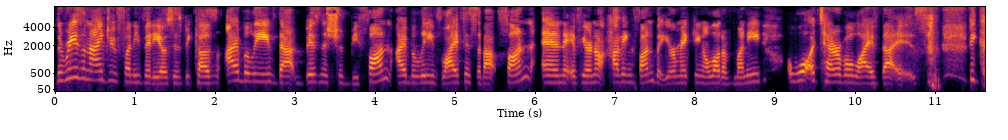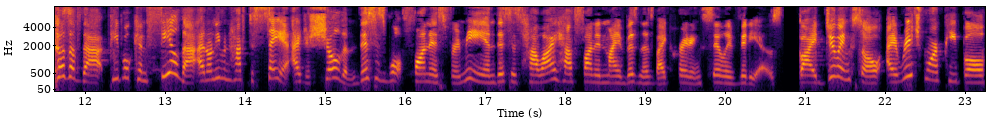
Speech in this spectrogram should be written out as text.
the reason I do funny videos is because I believe that business should be fun. I believe life is about fun. And if you're not having fun, but you're making a lot of money, what a terrible life that is. because of that, people can feel that. I don't even have to say it. I just show them this is what fun is for me. And this is how I have fun in my business by creating silly videos by doing so, I reach more people.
